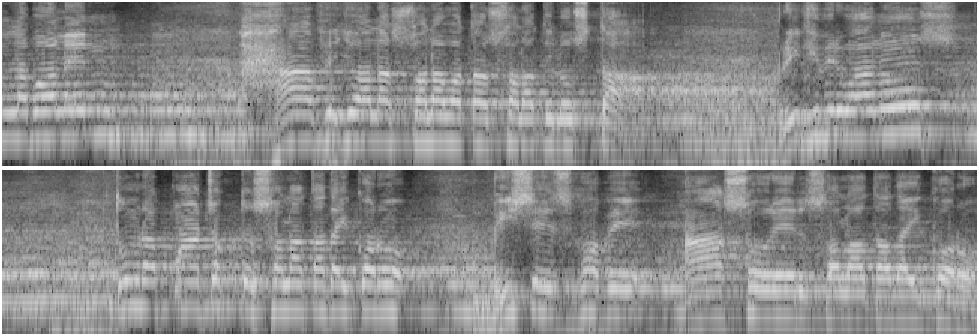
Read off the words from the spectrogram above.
আল্লাহ বলেন পৃথিবীর মানুষ, তোমরা পাঁচ সলাত আদায় করো, বিশেষভাবে আসরের সলাত আদায় করো।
